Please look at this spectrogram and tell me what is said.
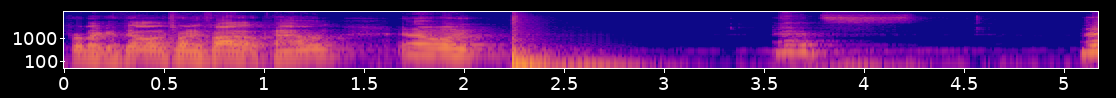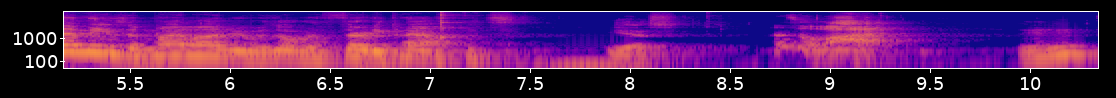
for like a dollar twenty five a pound, and I'm like, that's that means that my laundry was over thirty pounds. Yes. That's a lot. Mm-hmm.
